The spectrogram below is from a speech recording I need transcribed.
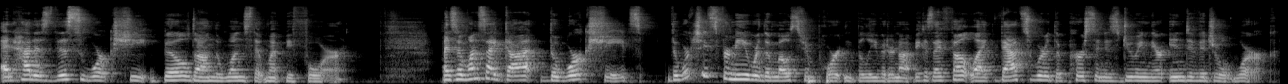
And how does this worksheet build on the ones that went before? And so once I got the worksheets, the worksheets for me were the most important, believe it or not, because I felt like that's where the person is doing their individual work.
